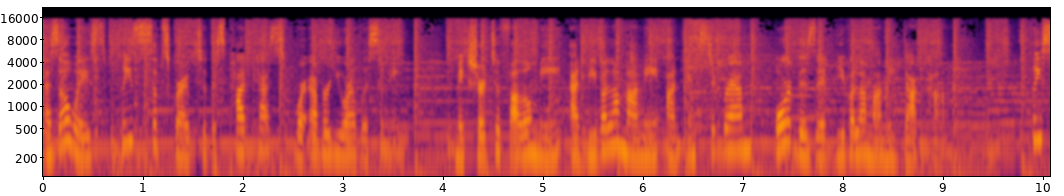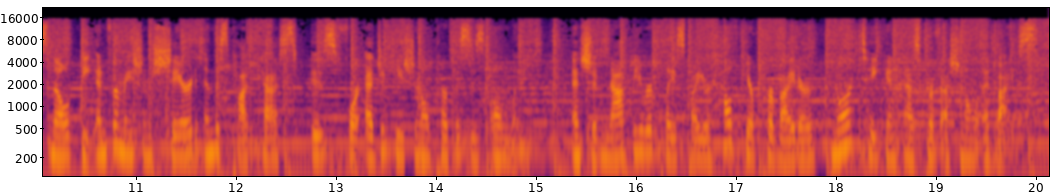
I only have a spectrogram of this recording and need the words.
As always, please subscribe to this podcast wherever you are listening. Make sure to follow me at Viva la Mami on Instagram or visit vivalamami.com. Please note the information shared in this podcast is for educational purposes only and should not be replaced by your healthcare provider nor taken as professional advice.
